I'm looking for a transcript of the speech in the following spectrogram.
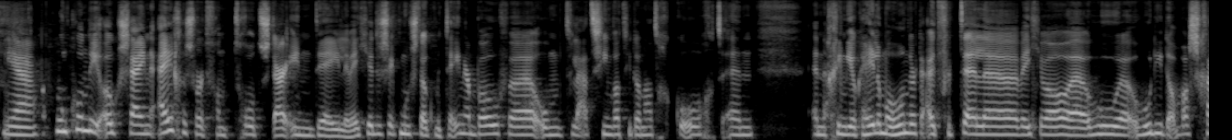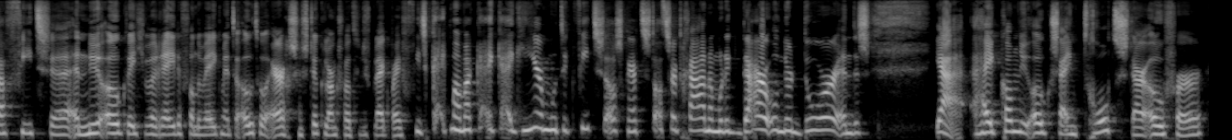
Ja. Toen kon hij ook zijn eigen soort van trots daarin delen, weet je. Dus ik moest ook meteen naar boven om te laten zien wat hij dan had gekocht en... En dan ging hij ook helemaal honderd uit vertellen, weet je wel, uh, hoe, uh, hoe die dan was gaan fietsen. En nu ook, weet je, we reden van de week met de auto ergens een stuk langs wat hij dus blijkbaar fiets. Kijk mama, kijk, kijk, hier moet ik fietsen. Als ik naar het stadstart ga, dan moet ik daar onderdoor. En dus, ja, hij kan nu ook zijn trots daarover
